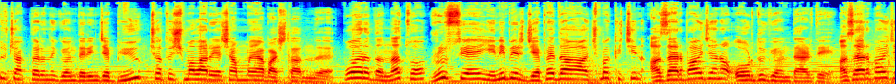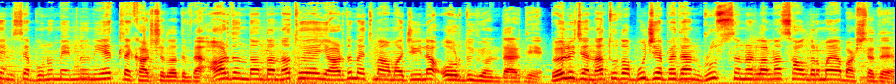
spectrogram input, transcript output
uçaklarını gönderince büyük çatışmalar yaşanmaya başlandı. Bu arada NATO Rusya'ya yeni bir cephe daha açmak için Azerbaycan'a ordu gönderdi. Azerbaycan ise bunu memnuniyetle karşıladı ve ardından da NATO'ya yardım etme amacıyla ordu gönderdi. Böylece NATO da bu cepheden Rus sınırlarına saldırmaya başladı.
